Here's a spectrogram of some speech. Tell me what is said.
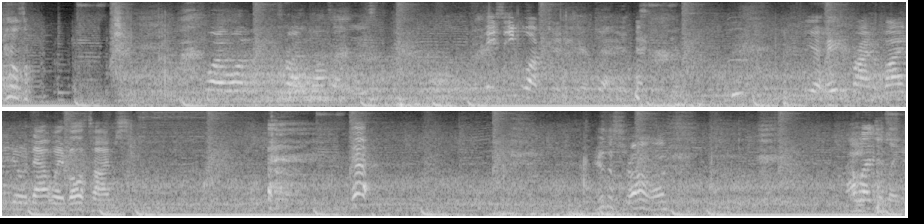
pills of well, I to try it once at least. It's equal opportunity here. Yeah. yeah, hate trying to find you doing it that way both times. You're the strong one. Allegedly.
